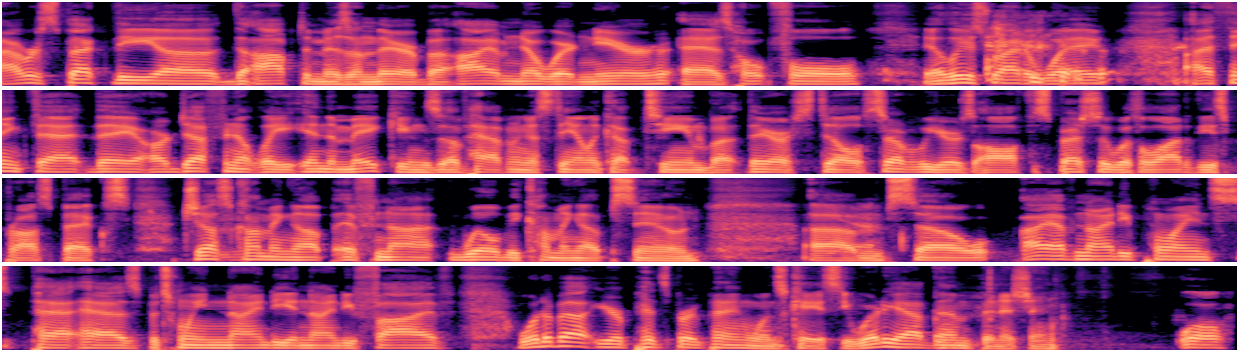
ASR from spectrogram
I respect the uh, the optimism there, but I am nowhere near as hopeful. At least right away, I think that they are definitely in the makings of having a Stanley Cup team, but they are still several years off, especially with a lot of these prospects just coming up. If not, will be coming up soon. Um, So I have 90 points. Pat has between 90 and 95. What about your Pittsburgh Penguins, Casey? Where do you have them finishing? well,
